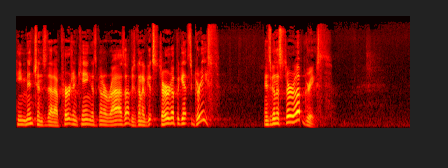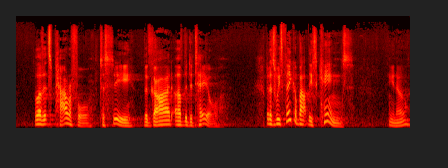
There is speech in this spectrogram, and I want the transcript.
He mentions that a Persian king is going to rise up. He's going to get stirred up against Greece. And he's going to stir up Greece. Beloved, it's powerful to see the God of the detail. But as we think about these kings, you know,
